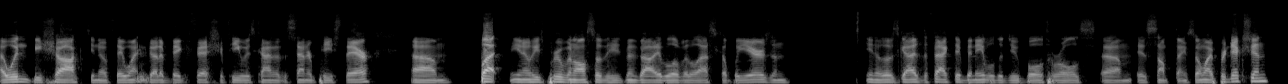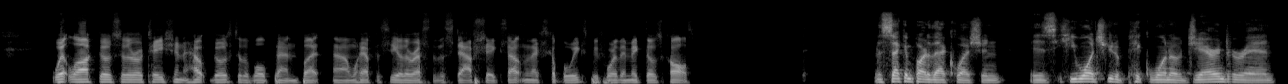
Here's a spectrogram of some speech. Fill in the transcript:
I wouldn't be shocked. You know, if they went and got a big fish, if he was kind of the centerpiece there. Um, but you know, he's proven also that he's been valuable over the last couple years, and you know, those guys, the fact they've been able to do both roles um, is something. So my prediction Whitlock goes to the rotation, Houck goes to the bullpen, but uh, we'll have to see how the rest of the staff shakes out in the next couple weeks before they make those calls. The second part of that question is he wants you to pick one of Jarren Duran,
